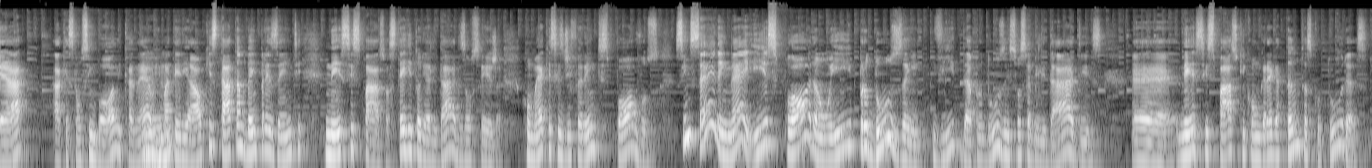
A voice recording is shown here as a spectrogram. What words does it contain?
é a a questão simbólica, né, Uhum. o imaterial, que está também presente nesse espaço. As territorialidades, ou seja, como é que esses diferentes povos se inserem né, e exploram e produzem vida, produzem sociabilidades é, nesse espaço que congrega tantas culturas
